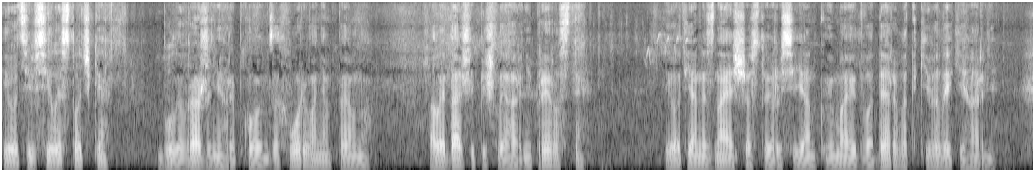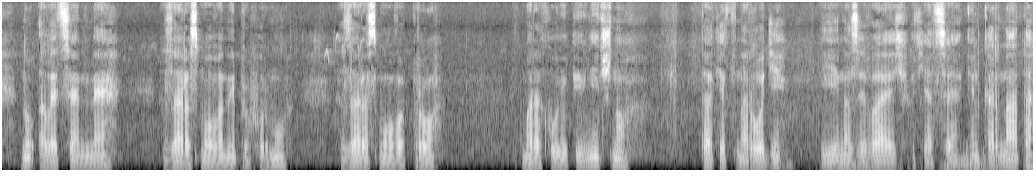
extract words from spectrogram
І оці всі листочки були вражені грибковим захворюванням, певно. Але далі пішли гарні прирости. І от я не знаю, що з тою росіянкою. Маю два дерева такі великі, гарні. Ну, але це не зараз мова не про хурму, зараз мова про маракую північну, так як в народі її називають, хоча це інкарната.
